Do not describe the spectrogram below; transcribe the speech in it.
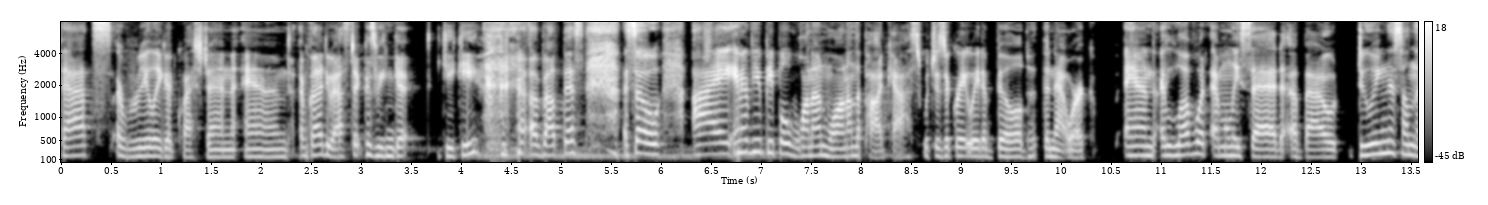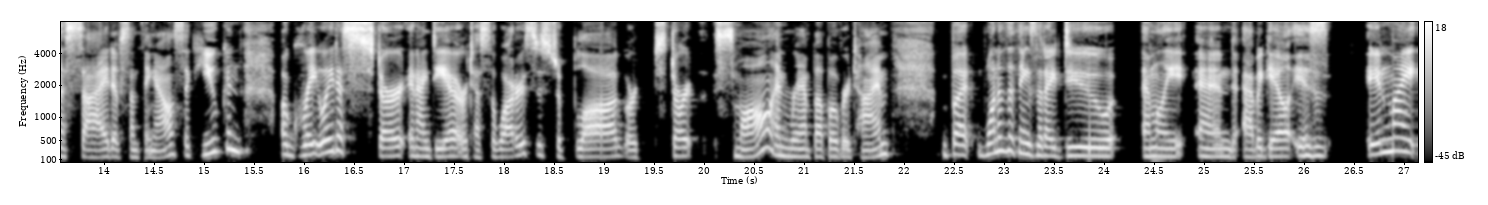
That's a really good question. And I'm glad you asked it because we can get geeky about this. So I interview people one on one on the podcast, which is a great way to build the network. And I love what Emily said about doing this on the side of something else. Like you can, a great way to start an idea or test the waters is to blog or start small and ramp up over time. But one of the things that I do Emily and Abigail is in my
